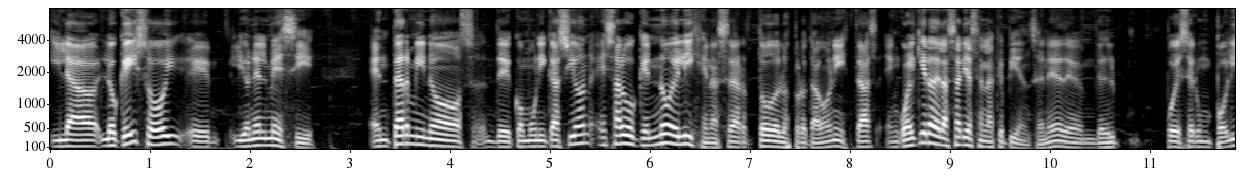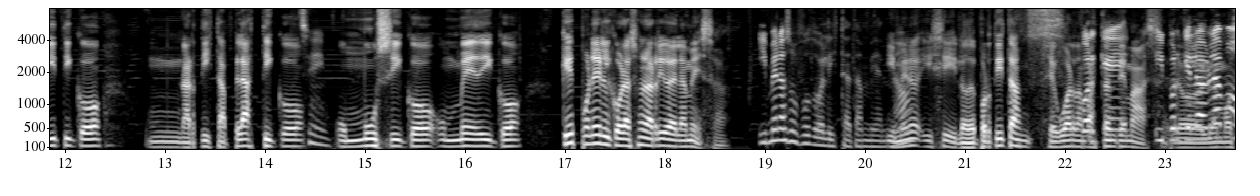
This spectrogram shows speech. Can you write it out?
Y la- lo que hizo hoy eh, Lionel Messi en términos de comunicación es algo que no eligen hacer todos los protagonistas en cualquiera de las áreas en las que piensen. ¿eh? De- puede ser un político, un artista plástico, Sí. un músico, un médico, que es poner el corazón arriba de la mesa. Y menos un futbolista también, Y, ¿no? menos- y sí, los deportistas se guardan Porque- bastante más. Y porque lo, hablamos,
